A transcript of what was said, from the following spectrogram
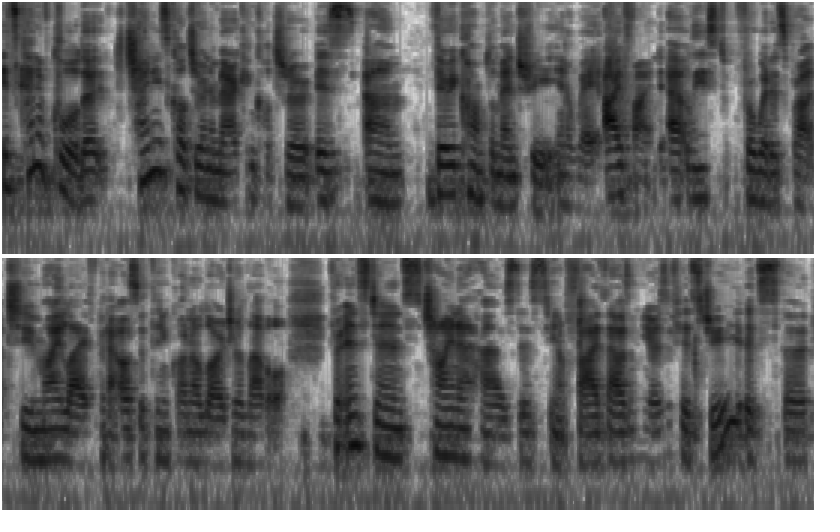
it's kind of cool. The Chinese culture and American culture is um, very complementary in a way, I find, at least for what it's brought to my life, but I also think on a larger level. For instance, China has this, you know, 5,000 years of history. It's the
